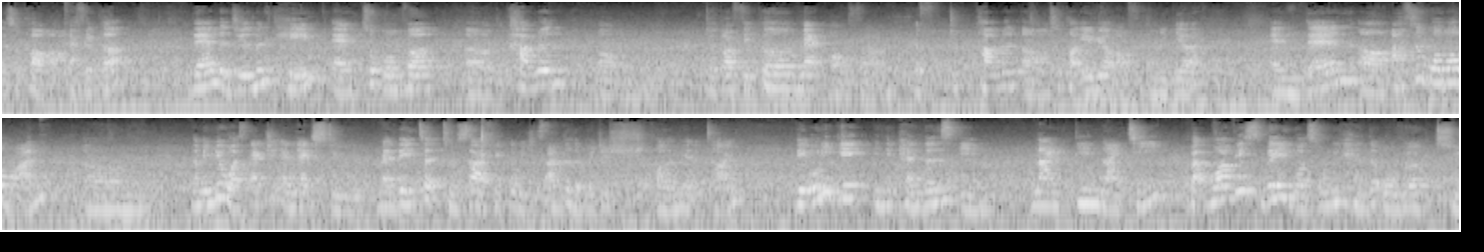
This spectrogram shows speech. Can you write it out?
the so-called uh, Africa. Then the German came and took over uh, the current um, geographical map of uh, the current uh, so-called area of Namibia. And then uh, after World War One, um, Namibia was actually annexed to, mandated to South Africa, which is under the British colony at the time. They only gained independence in 1990, but Walvis Bay was only handed over to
